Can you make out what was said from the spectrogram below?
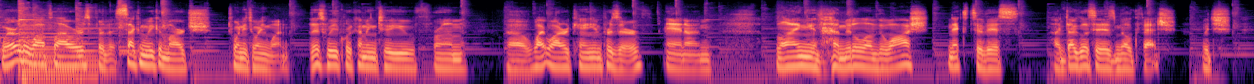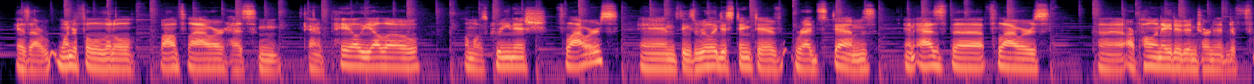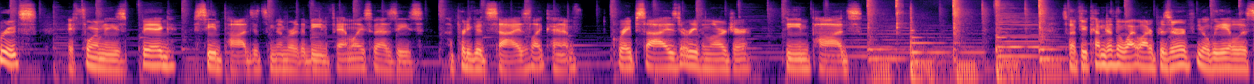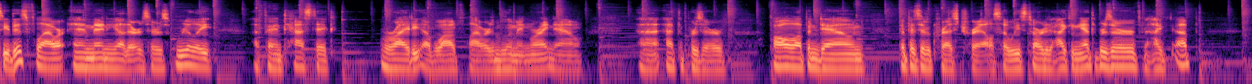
Where are the wildflowers for the second week of March 2021? This week we're coming to you from the Whitewater Canyon Preserve, and I'm lying in the middle of the wash next to this uh, Douglas's milk vetch, which is a wonderful little wildflower, has some kind of pale yellow, almost greenish flowers, and these really distinctive red stems. And as the flowers uh, are pollinated and turned into fruits, they form these big seed pods. It's a member of the bean family, so it has these a pretty good size, like kind of grape-sized or even larger bean pods. So if you come to the Whitewater Preserve, you'll be able to see this flower and many others. There's really a fantastic variety of wildflowers blooming right now uh, at the preserve, all up and down the Pacific Crest Trail. So we started hiking at the preserve and hiked up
